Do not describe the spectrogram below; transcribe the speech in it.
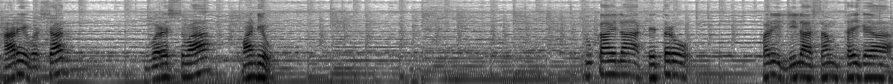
ભારે વરસાદ વરસવા માંડ્યો. સુકાયેલા ખેતરો ફરી લીલાસમ થઈ ગયા.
